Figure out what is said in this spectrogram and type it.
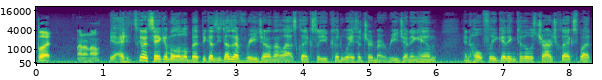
but I don't know. Yeah, it's going to take him a little bit because he does have regen on that last click, so you could waste a turn by regenning him and hopefully getting to those charge clicks. But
